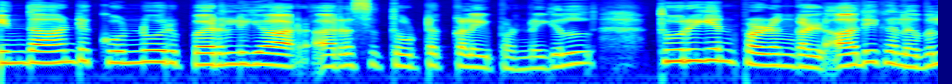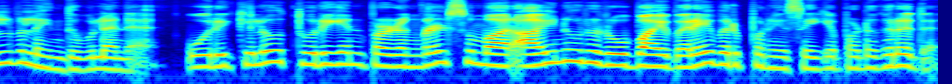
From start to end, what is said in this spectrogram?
இந்த ஆண்டு குன்னூர் பெர்லியார் அரசு தோட்டக்கலை பண்ணையில் துரியன் பழங்கள் அதிக அளவில் விளைந்துள்ளன ஒரு கிலோ துரியன் பழங்கள் சுமார் ஐநூறு ரூபாய் வரை விற்பனை செய்யப்படுகிறது.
